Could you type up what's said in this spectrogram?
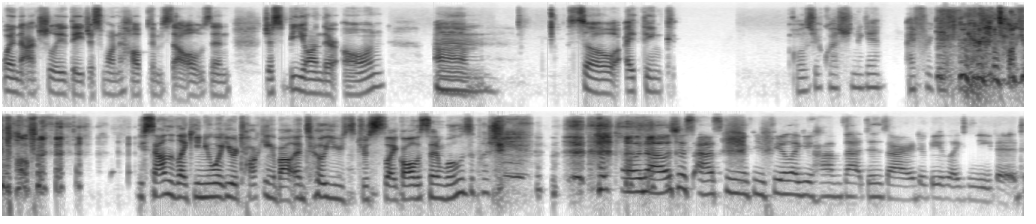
when actually they just want to help themselves and just be on their own. Um so I think what was your question again? I forget what we were talking about. you sounded like you knew what you were talking about until you just like all of a sudden what was the question Oh no, I was just asking if you feel like you have that desire to be like needed.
